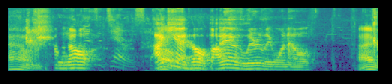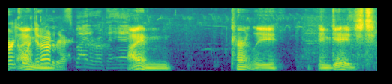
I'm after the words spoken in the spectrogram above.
Ouch. Oh no, That's a terror spider. I Oh. can't help. I have literally one health. I'm, Kirkor, I'm, get out of there. Spider up ahead. I am currently engaged.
